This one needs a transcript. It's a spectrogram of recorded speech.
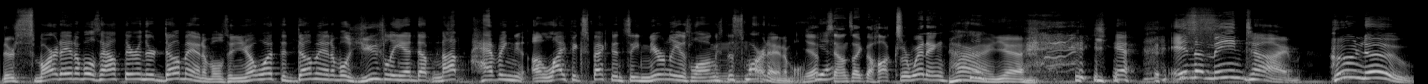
there's smart animals out there and there are dumb animals, and you know what? The dumb animals usually end up not having a life expectancy nearly as long as the mm-hmm. smart animals. Yep. Yeah. Sounds like the Hawks are winning. All right. Yeah. yeah. In the meantime, who knew?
